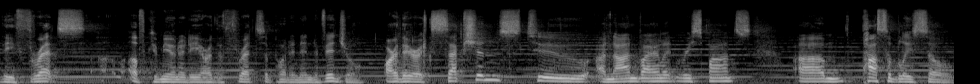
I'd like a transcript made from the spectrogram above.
the threats of community or the threats upon an individual. Are there exceptions to a nonviolent response? Um, possibly so.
